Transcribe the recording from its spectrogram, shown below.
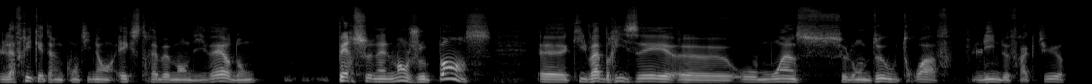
l'Afrique est un continent extrêmement divers, donc personnellement, je pense euh, qu'il va briser euh, au moins selon deux ou trois lignes de fracture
